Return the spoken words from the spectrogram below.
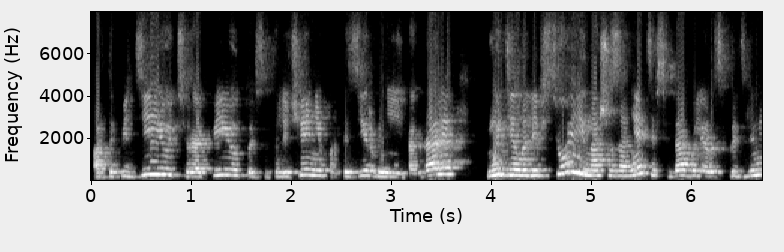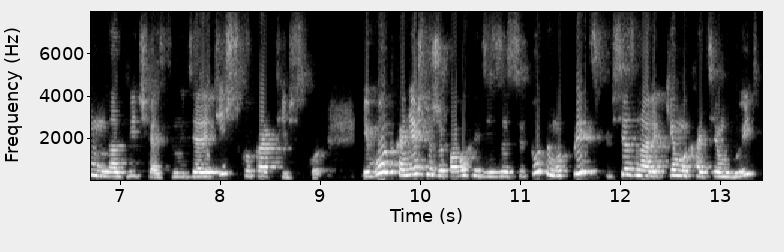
ортопедию, терапию, то есть это лечение, протезирование и так далее, мы делали все, и наши занятия всегда были распределены на две части, на теоретическую и практическую. И вот, конечно же, по выходе из института мы, в принципе, все знали, кем мы хотим быть,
